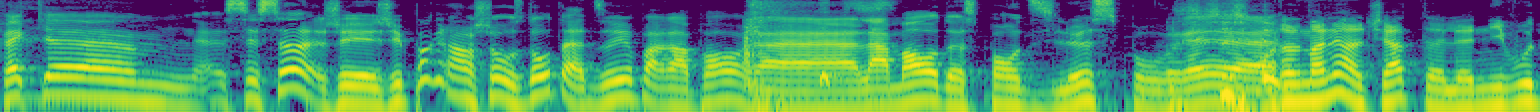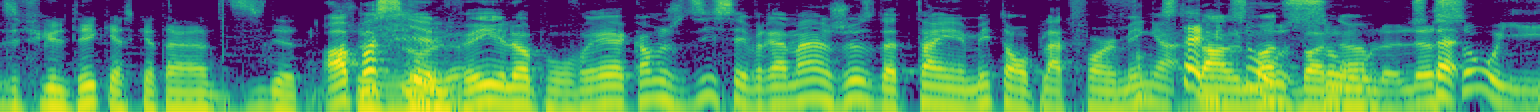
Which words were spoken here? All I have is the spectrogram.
Fait que euh, c'est ça. J'ai j'ai pas grand chose d'autre à dire par rapport à la mort de Spondylus pour vrai. On Euh, t'a demandé dans le chat euh, le niveau de difficulté, qu'est-ce que t'en dis de tout Ah, ce pas si élevé, là, pour vrai. Comme je dis, c'est vraiment juste de timer ton Faut platforming que tu dans le mode au saut. bonhomme. là. Tu Le saut, il,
